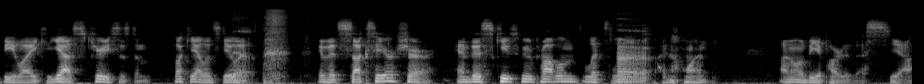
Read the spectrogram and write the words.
be like, "Yeah, security system. Fuck yeah, let's do Yeah. it. If it sucks here, sure. And this keeps me a problem. Let's leave. Uh, I don't want. I don't want to be a part of this. Yeah.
